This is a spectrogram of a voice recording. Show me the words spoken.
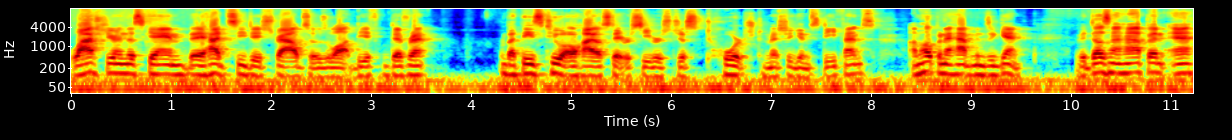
Last year in this game, they had CJ Stroud, so it was a lot dif- different. But these two Ohio State receivers just torched Michigan's defense. I'm hoping it happens again. If it doesn't happen, eh,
